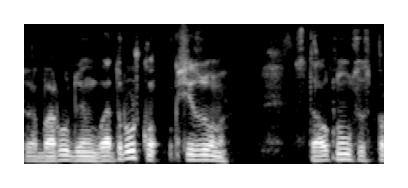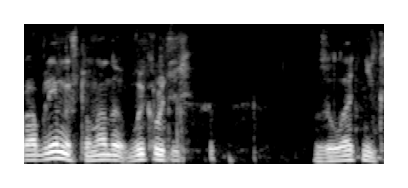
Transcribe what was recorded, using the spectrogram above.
что оборудуем ватрушку к сезону, столкнулся с проблемой, что надо выкрутить золотник.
